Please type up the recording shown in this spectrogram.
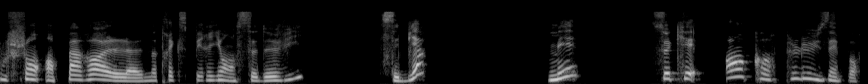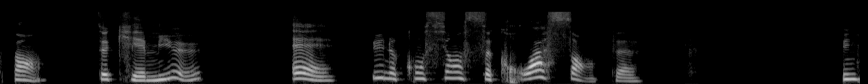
couchons en parole notre expérience de vie, c'est bien, mais ce qui est encore plus important, ce qui est mieux, est une conscience croissante, une,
